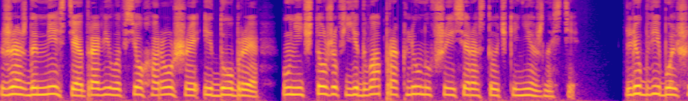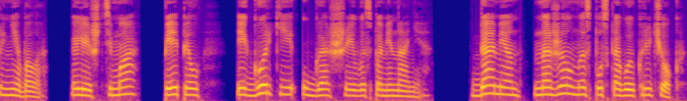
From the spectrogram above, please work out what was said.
Жажда мести отравила все хорошее и доброе, уничтожив едва проклюнувшиеся росточки нежности. Любви больше не было, лишь тьма, пепел и горькие угасшие воспоминания. Дамиан нажал на спусковой крючок,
